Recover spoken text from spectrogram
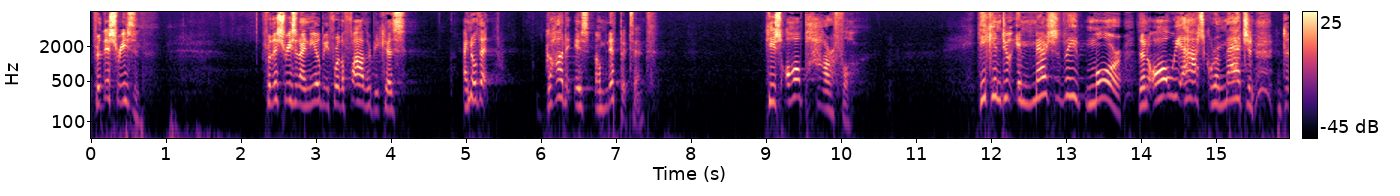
For this reason, for this reason, I kneel before the Father because I know that God is omnipotent, He's all powerful. He can do immeasurably more than all we ask or imagine to,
